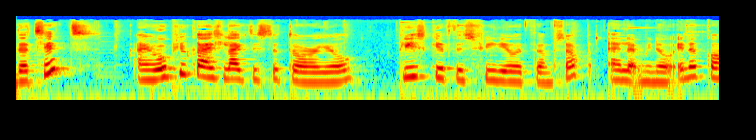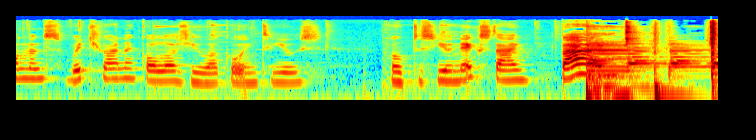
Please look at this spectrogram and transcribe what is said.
that's it. I hope you guys like this tutorial. Please give this video a thumbs up and let me know in the comments which yarn and colors you are going to use. Hope to see you next time. Bye!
